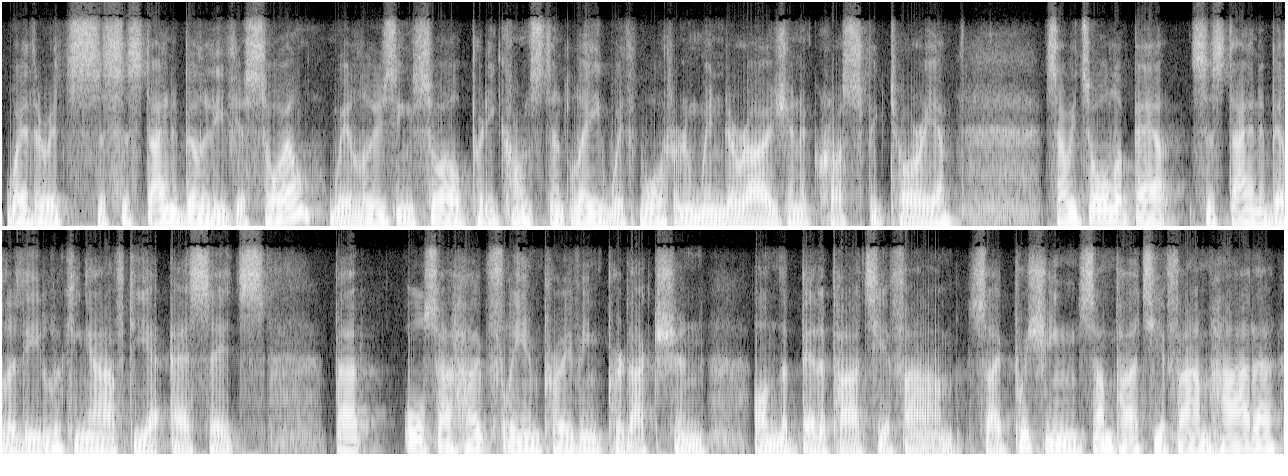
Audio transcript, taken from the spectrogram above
whether it's the sustainability of your soil. We're losing soil pretty constantly with water and wind erosion across Victoria. So it's all about sustainability, looking after your assets, but also hopefully improving production on the better parts of your farm. So pushing some parts of your farm harder,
